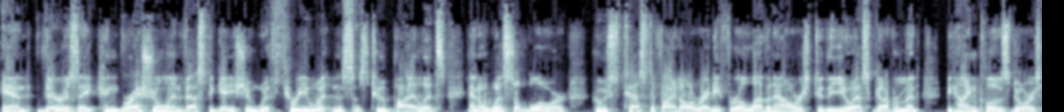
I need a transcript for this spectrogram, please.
And there is a congressional investigation with three witnesses, two pilots and a whistleblower who's testified already for 11 hours to the U.S. government behind closed doors.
